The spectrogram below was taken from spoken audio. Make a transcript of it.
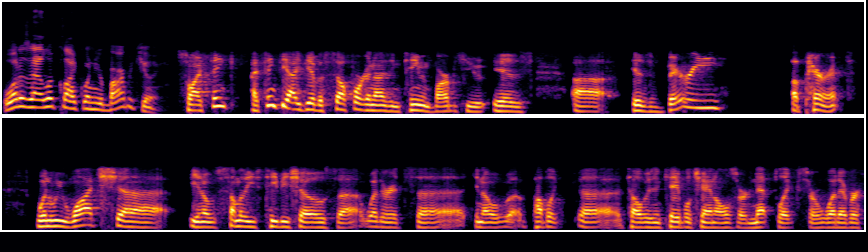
What does that look like when you're barbecuing? So I think I think the idea of a self organizing team in barbecue is uh, is very apparent when we watch uh, you know some of these TV shows, uh, whether it's uh, you know uh, public uh, television cable channels or Netflix or whatever,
